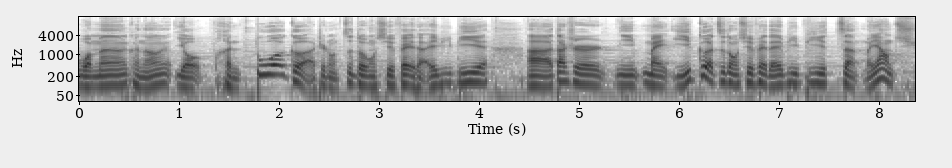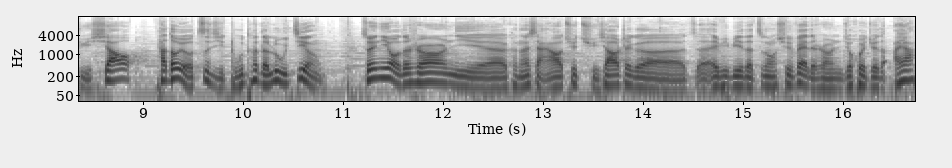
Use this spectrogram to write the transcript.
我们可能有很多个这种自动续费的 APP，呃，但是你每一个自动续费的 APP 怎么样取消，它都有自己独特的路径，所以你有的时候你可能想要去取消这个 APP 的自动续费的时候，你就会觉得，哎呀。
